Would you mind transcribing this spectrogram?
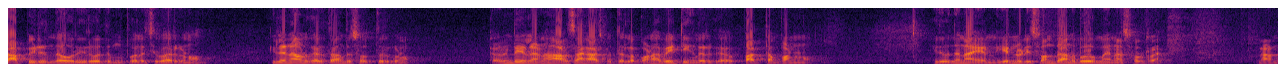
காப்பீடு இருந்தால் ஒரு இருபது முப்பது லட்ச ரூபா இருக்கணும். இல்லைன்னா அவனுக்கு அது தகுந்த சொத்து இருக்கணும். ரெண்டும் இல்லைன்னா அரசாங்க ஆஸ்பத்திரியில் போனால் வெயிட்டிங்கில் இருக்க பார்த்து தான் பண்ணணும். இது வந்து நான் என் என்னுடைய சொந்த அனுபவமே நான் சொல்கிறேன் நான்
